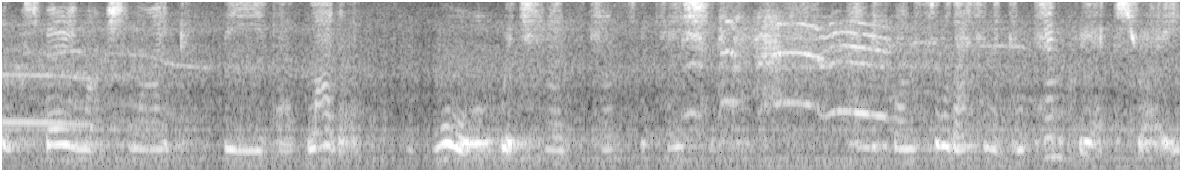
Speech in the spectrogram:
looks very much like the uh, bladder wall, which has calcification. And if one saw that in a contemporary x ray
